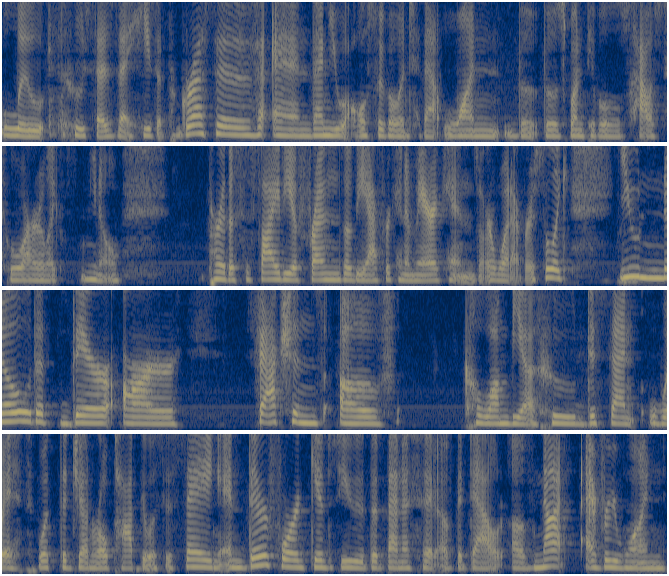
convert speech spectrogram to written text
loot who says that he's a progressive and then you also go into that one the, those one people's house who are like you know part of the society of friends of the african americans or whatever so like you know that there are factions of Columbia who dissent with what the general populace is saying, and therefore gives you the benefit of the doubt of not everyone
